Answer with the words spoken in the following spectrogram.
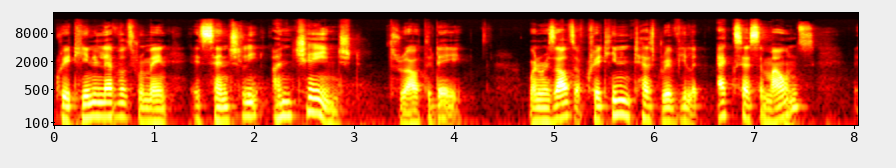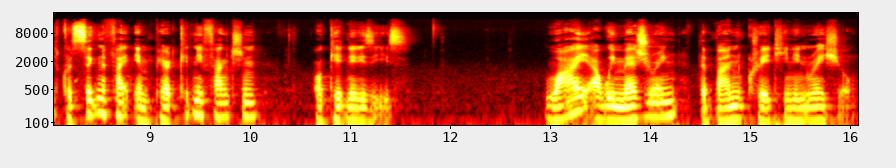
creatinine levels remain essentially unchanged throughout the day. When results of creatinine test reveal excess amounts, it could signify impaired kidney function or kidney disease. Why are we measuring the BUN creatinine ratio?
